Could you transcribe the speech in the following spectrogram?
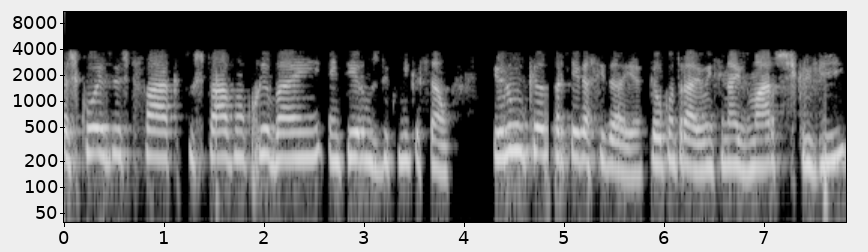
as coisas, de facto, estavam a correr bem em termos de comunicação. Eu nunca partilhei dessa ideia. Pelo contrário, em finais de março escrevi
